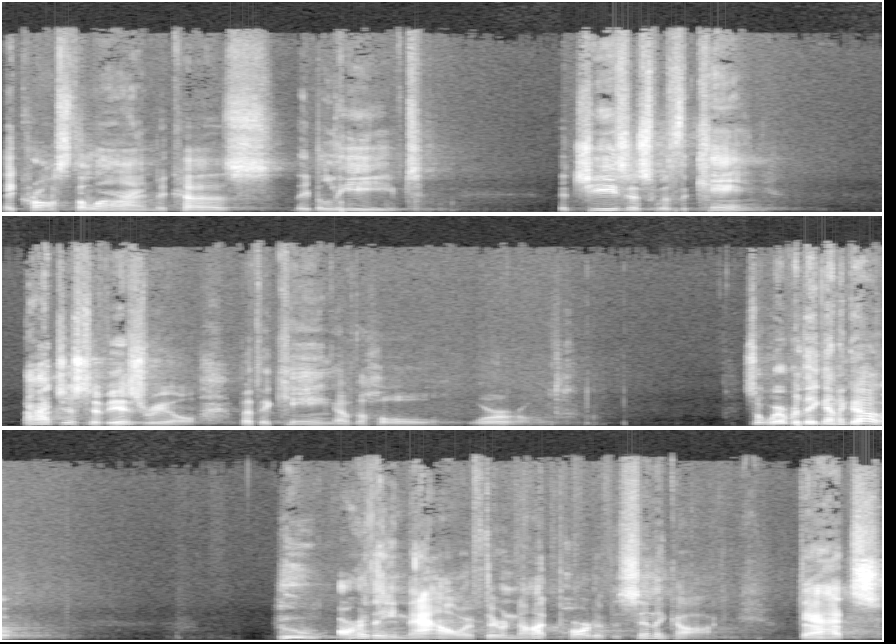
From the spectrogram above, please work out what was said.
They crossed the line because they believed that Jesus was the king not just of Israel, but the king of the whole world. So, where were they going to go? Who are they now if they're not part of the synagogue? That's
